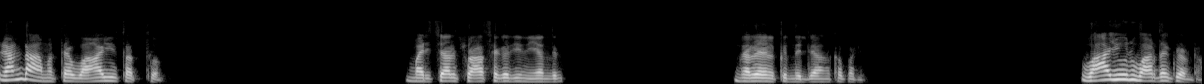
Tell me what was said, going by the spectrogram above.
രണ്ടാമത്തെ വായു തത്വം മരിച്ചാൽ ശ്വാസഗതി നിയന്ത്രി നിലനിൽക്കുന്നില്ല എന്നൊക്കെ പറയും. വായുവിന് വാർദ്ധക്യമുണ്ടോ?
